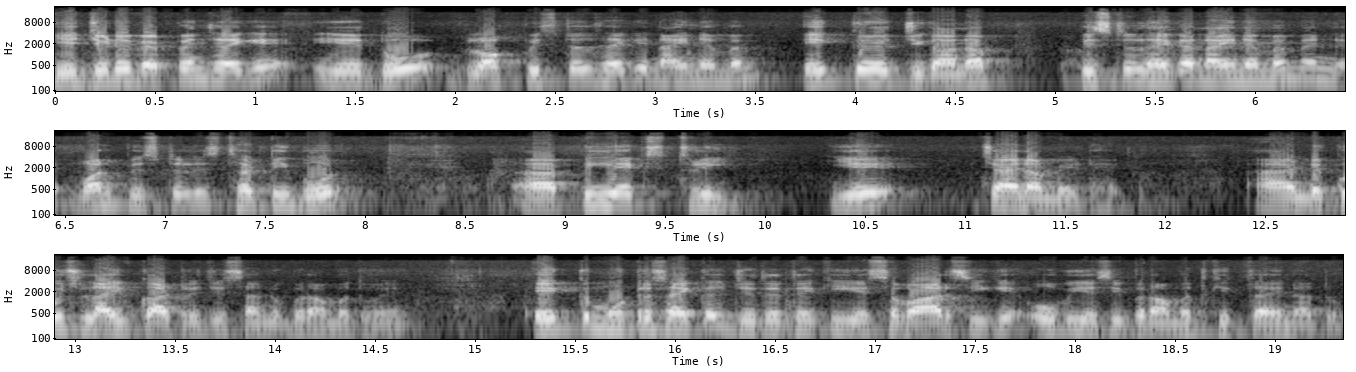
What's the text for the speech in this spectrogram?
ਇਹ ਜਿਹੜੇ ਵੈਪਨਸ ਹੈਗੇ, ਇਹ ਦੋ ਗਲੌਕ ਪਿਸਟਲਸ ਹੈਗੇ 9mm ਇੱਕ ਜਿਗਾਨਾ ਪਿਸਟਲ ਹੈਗਾ 9mm and one pistol is 30 bore PX3 ਇਹ ਚਾਈਨਾ ਮੇਡ ਹੈਗਾ। ਐਂਡ ਕੁਝ ਲਾਈਵ ਕਾਰਟ੍ਰਿਜਸ ਸਾਨੂੰ ਬਰਾਮਦ ਹੋਏ। ਇੱਕ ਮੋਟਰਸਾਈਕਲ ਜਿਹਦੇ ਤੇ ਕਿ ਇਹ ਸਵਾਰ ਸੀਗੇ, ਉਹ ਵੀ ਅਸੀਂ ਬਰਾਮਦ ਕੀਤਾ ਇਹਨਾਂ ਤੋਂ।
